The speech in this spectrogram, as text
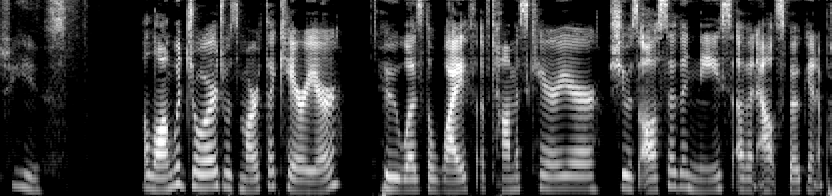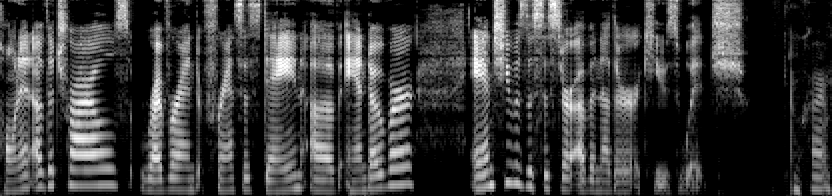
Jeez. Along with George was Martha Carrier, who was the wife of Thomas Carrier. She was also the niece of an outspoken opponent of the trials, Reverend Francis Dane of Andover, and she was the sister of another accused witch. Okay.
